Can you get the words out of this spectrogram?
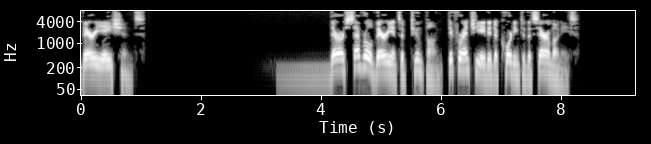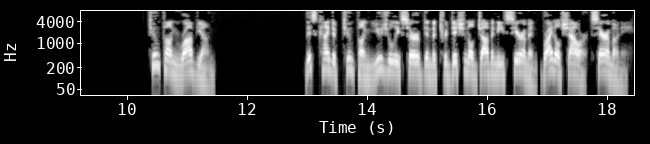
Variations There are several variants of tumpeng, differentiated according to the ceremonies. Tumpeng Robyong This kind of tumpeng usually served in the traditional Javanese siraman bridal shower ceremony.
